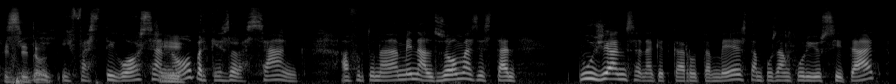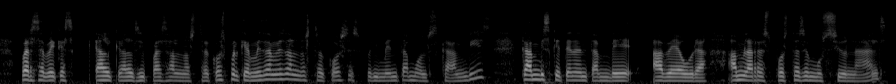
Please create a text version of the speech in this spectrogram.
fins sí, i tot. i fastigosa, Sí. no? Perquè és la sang. Afortunadament, els homes estan pujant-se en aquest carro també, estan posant curiositat per saber què és el que els hi passa al nostre cos, perquè a més a més el nostre cos experimenta molts canvis, canvis que tenen també a veure amb les respostes emocionals,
